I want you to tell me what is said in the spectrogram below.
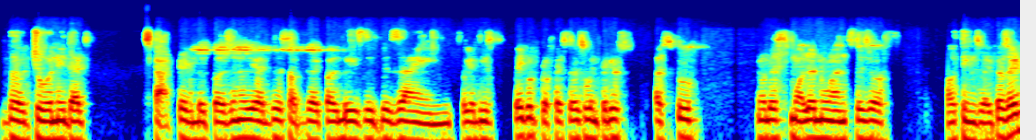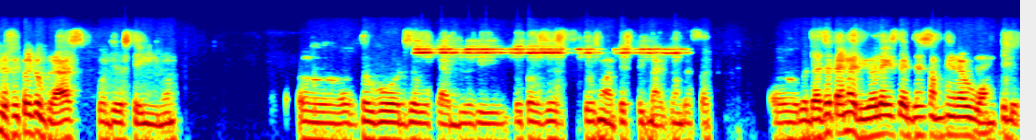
the journey that started because you know we had this subject called basic design. So we had these very good professors who introduced us to you know the smaller nuances of how things work. It was very difficult to grasp what they were saying. You know, uh, the words, the vocabulary, because this was no artistic background as such. Uh, but that's the time I realized that this is something that I want to do.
